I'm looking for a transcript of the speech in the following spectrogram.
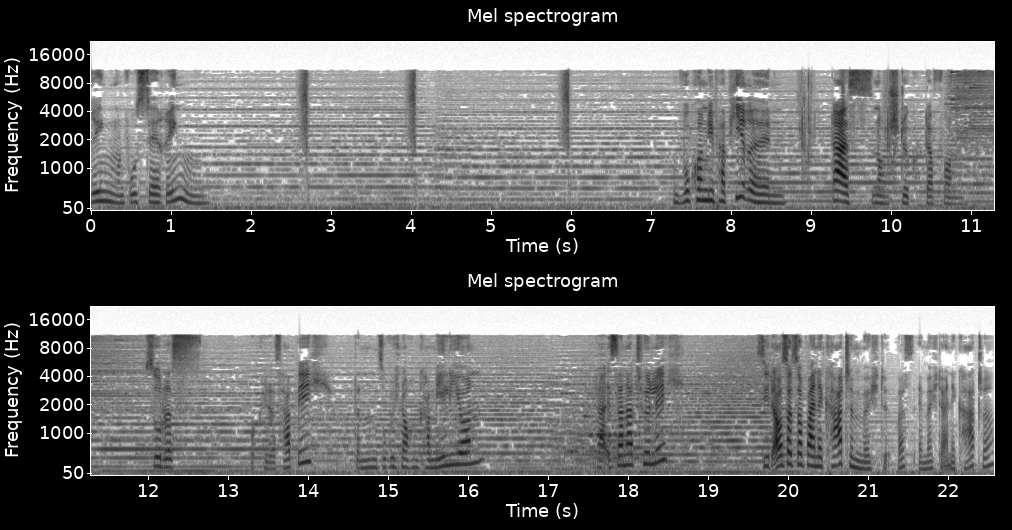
Ring. Und wo ist der Ring? Und wo kommen die Papiere hin? Da ist noch ein Stück davon. So, das... Okay, das habe ich. Dann suche ich noch ein Chamäleon. Da ist er natürlich. Sieht aus, als ob er eine Karte möchte. Was? Er möchte eine Karte?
